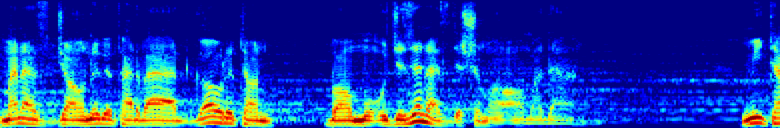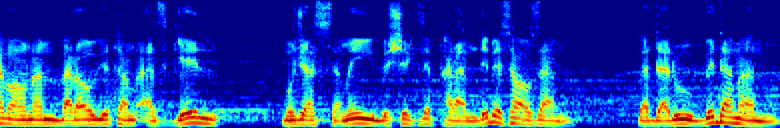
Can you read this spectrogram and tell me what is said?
من از جانب پروردگارتان با معجزه نزد شما آمدم. می توانم برایتان از گل مجسمه به شکل پرنده بسازم و در او بدمم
